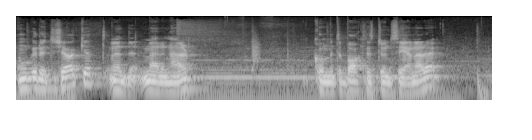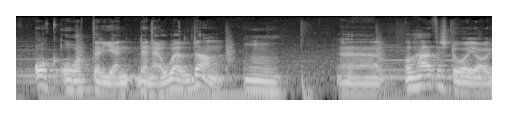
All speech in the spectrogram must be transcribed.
hon går ut i köket med, med den här. Kommer tillbaka en stund senare. Och återigen, den är well done. Eh, och här förstår jag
